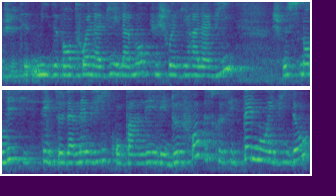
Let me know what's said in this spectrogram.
je t'ai mis devant toi la vie et la mort, tu choisiras la vie. Je me suis demandé si c'était de la même vie qu'on parlait les deux fois, parce que c'est tellement évident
